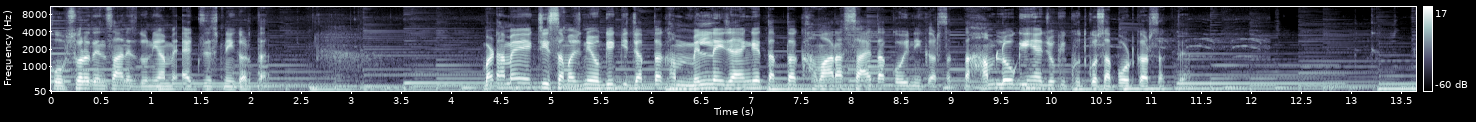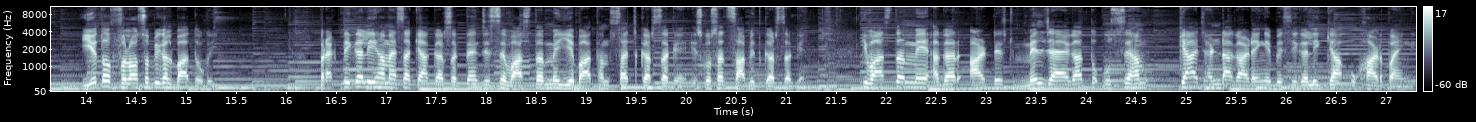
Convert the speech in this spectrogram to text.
खूबसूरत इंसान इस दुनिया में एग्जिस्ट नहीं करता। बट हमें एक चीज़ समझनी होगी कि जब तक हम मिल नहीं जाएँगे, तब तक हमारा सहायता कोई नहीं कर सकता। हम लोग ही हैं जो कि खुद को सपोर्ट कर सकते हैं। ये तो फिलोसॉफिकल बात हो गई। प्रैक्टिकली हम ऐसा क्या कर सकते हैं जिससे वास्तव में ये बात हम सच कर सकें, इसको सच साबित कर सकें? कि वास्तव में अगर आर्टिस्ट मिल जाएगा तो उससे हम क्या झंडा गाड़ेंगे बेसिकली क्या उखाड़ पाएँगे?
